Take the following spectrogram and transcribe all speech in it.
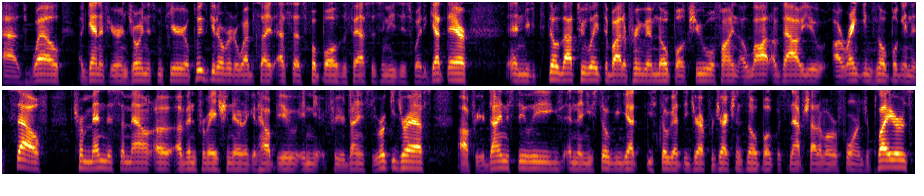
as well. Again, if you're enjoying this material, please get over to the website. SS Football is the fastest and easiest way to get there and you can still not too late to buy the premium notebooks. You will find a lot of value. Our rankings notebook in itself tremendous amount of, of, information there that could help you in your, for your dynasty rookie drafts, uh, for your dynasty leagues, and then you still can get you still get the draft projections notebook with snapshot of over 400 players,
